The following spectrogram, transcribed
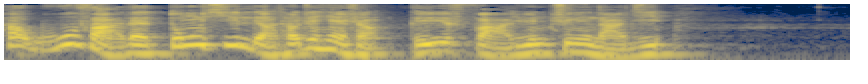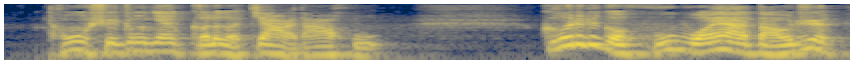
他无法在东西两条阵线上给予法军致命打击。同时，中间隔了个加尔达湖，隔着这个湖泊呀，导致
